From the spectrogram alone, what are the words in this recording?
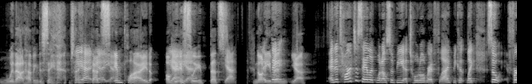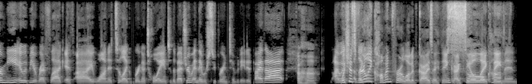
without having to say that. Like, Yeah, that's yeah. implied, Yeah, yeah. obviously. That's Yeah. not If even they- yeah. and it's hard to say like what else would be a total red flag because like so for me it would be a red flag if I wanted to like bring a toy into the bedroom and they were super intimidated by that. Uh-huh. Which is like, really common for a lot of guys, I think. I feel like they common.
